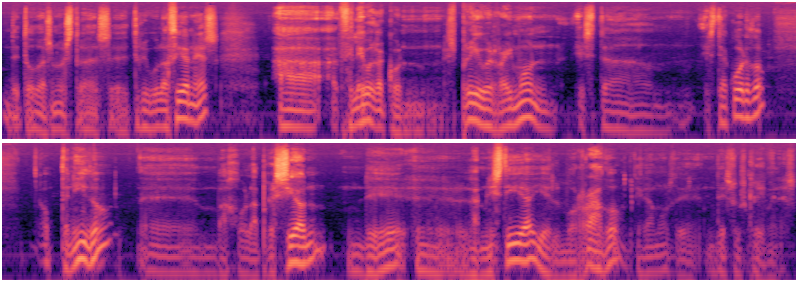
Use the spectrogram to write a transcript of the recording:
de todas nuestras eh, tribulaciones, a- celebra con Espriu y Raimón esta, este acuerdo obtenido eh, bajo la presión de eh, la amnistía y el borrado, digamos, de, de sus crímenes.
